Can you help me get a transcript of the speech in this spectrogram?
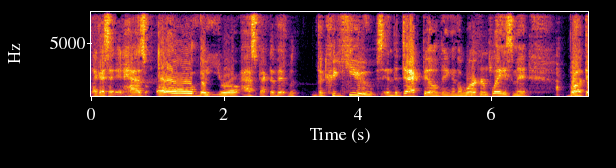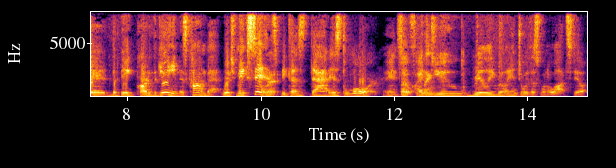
like i said it has all the euro aspect of it with the cubes and the deck building and the worker Mm-hmm. placement but the the big part of the game is combat which makes sense Right. because that is the lore and so i thing, do really really enjoy this one a lot still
